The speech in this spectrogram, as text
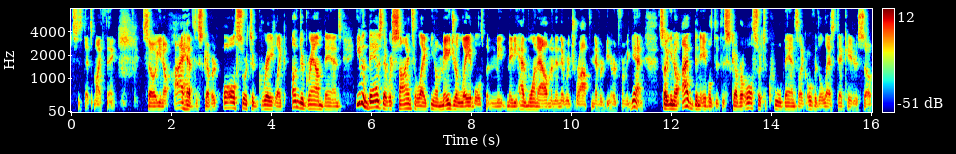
Just that's my thing. So, you know, I have discovered all sorts of great like underground bands, even bands that were signed to like, you know, major labels, but maybe had one album and then they were dropped never to be heard from again. So, you know, I've been able to discover all sorts of cool bands like over the last decade or so,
